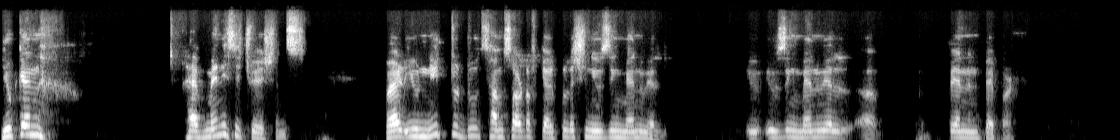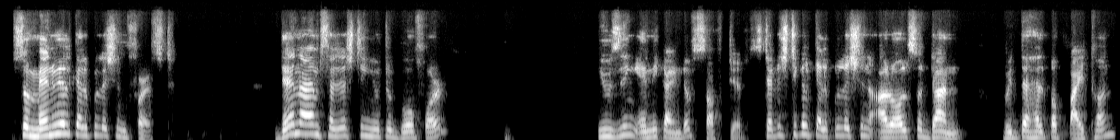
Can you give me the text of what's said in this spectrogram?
You can have many situations where you need to do some sort of calculation using manually using manual uh, pen and paper. So manual calculation first. Then I'm suggesting you to go for using any kind of software. Statistical calculation are also done with the help of Python.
